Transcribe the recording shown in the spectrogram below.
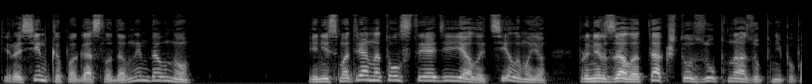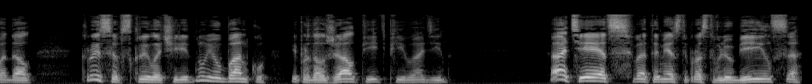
Керосинка погасла давным-давно, и, несмотря на толстое одеяло, тело мое промерзало так, что зуб на зуб не попадал. Крыса вскрыл очередную банку и продолжал пить пиво один. Отец в это место просто влюбился,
